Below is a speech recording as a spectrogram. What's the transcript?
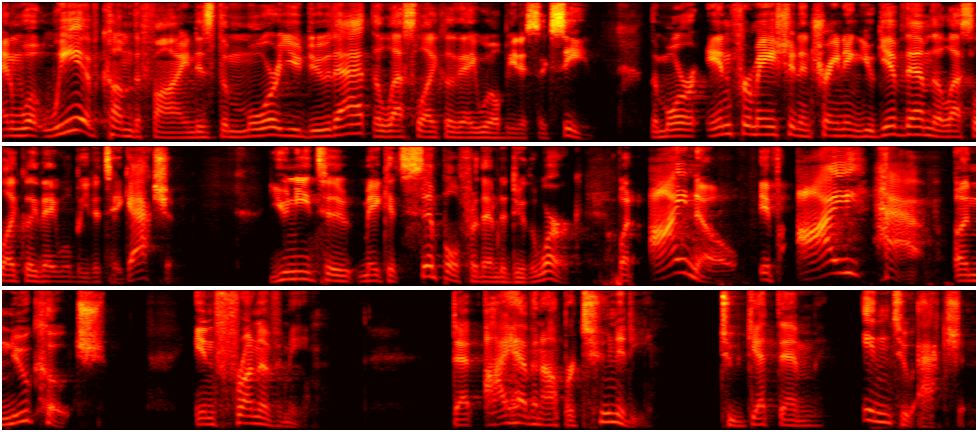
And what we have come to find is the more you do that, the less likely they will be to succeed. The more information and training you give them, the less likely they will be to take action. You need to make it simple for them to do the work. But I know if I have a new coach in front of me, that I have an opportunity to get them into action.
